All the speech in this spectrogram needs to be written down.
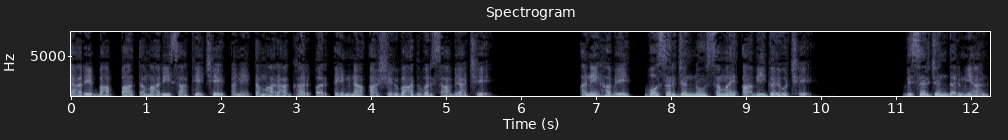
ત્યારે બાપ્પા તમારી સાથે છે અને તમારા ઘર પર તેમના આશીર્વાદ વરસાવ્યા છે. અને હવે, વસર્જનનો સમય આવી ગયો છે. વિસર્જન દરમિયાન,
